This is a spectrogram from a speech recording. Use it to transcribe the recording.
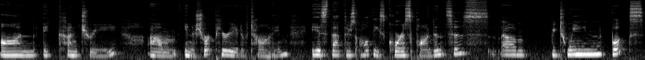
on a country um, in a short period of time is that there's all these correspondences um, between books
